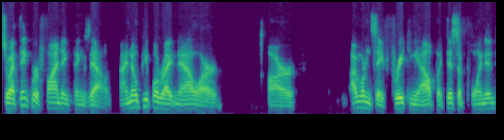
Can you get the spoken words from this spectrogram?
so I think we're finding things out. I know people right now are, are, I wouldn't say freaking out, but disappointed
